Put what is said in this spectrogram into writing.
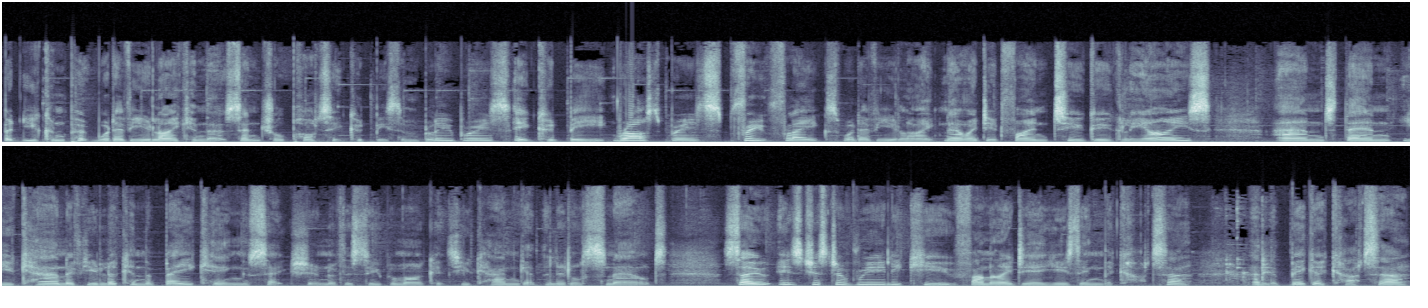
but you can put whatever you like in that central pot. It could be some blueberries, it could be raspberries, fruit flakes, whatever you like. Now I did find two googly eyes and then you can if you look in the baking section of the supermarkets you can get the little snout so it's just a really cute fun idea using the cutter and the bigger cutter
